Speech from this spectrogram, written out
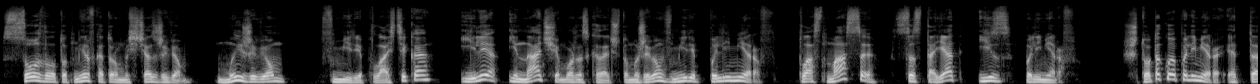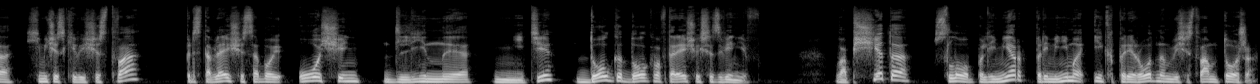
создало тот мир, в котором мы сейчас живем. Мы живем в мире пластика, или иначе можно сказать, что мы живем в мире полимеров. Пластмассы состоят из полимеров. Что такое полимеры? Это химические вещества, представляющие собой очень длинные нити, долго-долго повторяющихся звеньев. Вообще-то слово «полимер» применимо и к природным веществам тоже.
